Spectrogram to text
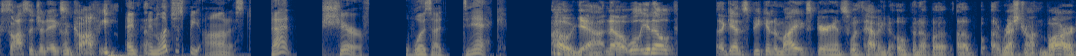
sausage and eggs and coffee. and and let's just be honest, that sheriff was a dick. Oh yeah, no. Well, you know, again, speaking to my experience with having to open up a, a, a, restaurant and bar,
